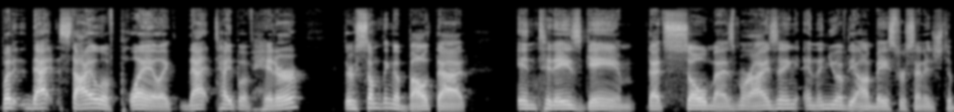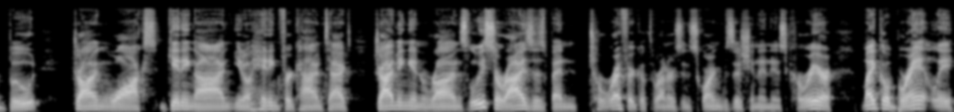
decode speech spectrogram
but that style of play, like that type of hitter, there's something about that in today's game that's so mesmerizing. And then you have the on base percentage to boot drawing walks, getting on, you know, hitting for contact, driving in runs. Luis Arraez has been terrific with runners in scoring position in his career. Michael Brantley,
